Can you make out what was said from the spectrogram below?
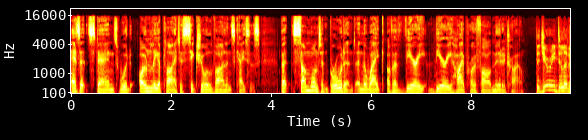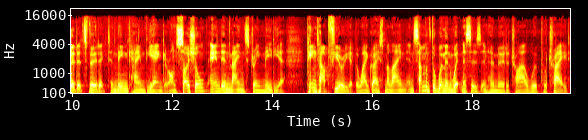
as it stands, would only apply to sexual violence cases, but some want it broadened in the wake of a very, very high profile murder trial. The jury delivered its verdict, and then came the anger on social and in mainstream media. Pent up fury at the way Grace Millane and some of the women witnesses in her murder trial were portrayed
